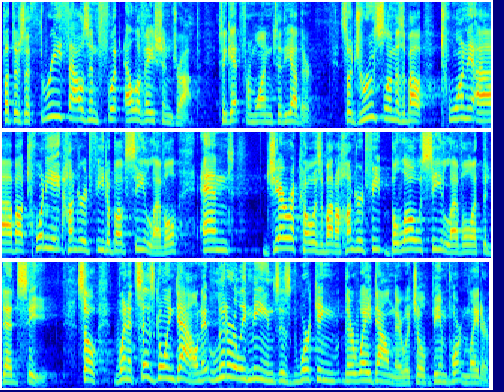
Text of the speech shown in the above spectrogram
but there's a 3,000 foot elevation drop to get from one to the other. So Jerusalem is about, 20, uh, about 2,800 feet above sea level, and Jericho is about 100 feet below sea level at the Dead Sea. So when it says going down, it literally means is working their way down there, which will be important later.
